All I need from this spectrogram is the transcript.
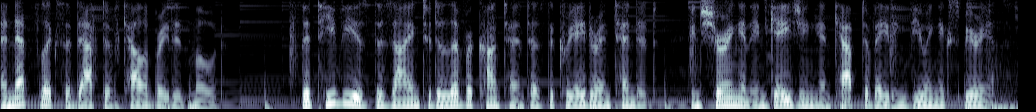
and Netflix Adaptive Calibrated Mode. The TV is designed to deliver content as the creator intended, ensuring an engaging and captivating viewing experience.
